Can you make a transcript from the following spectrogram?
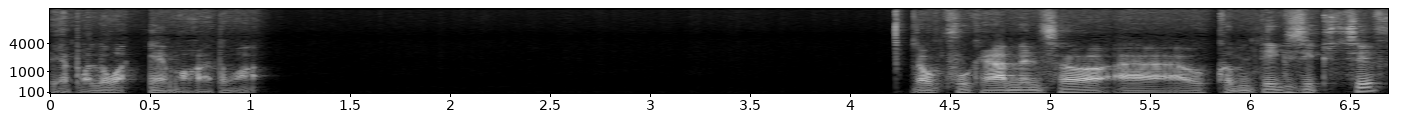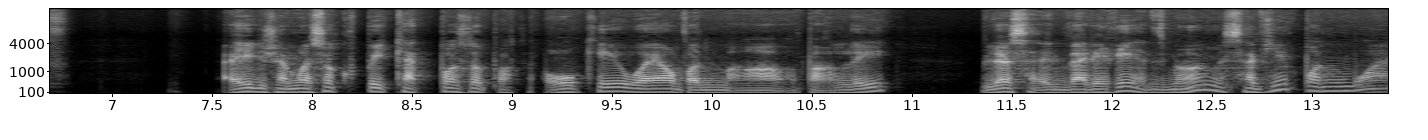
Il n'y a pas le droit, il y a un moratoire. Donc, il faut qu'il ramène ça au comité exécutif. Hey, j'aimerais ça couper quatre postes de porte. OK, ouais, on va en parler. Là, ça, Valérie a dit, mais, mais ça vient pas de moi.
